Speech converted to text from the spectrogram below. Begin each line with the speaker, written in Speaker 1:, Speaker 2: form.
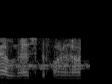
Speaker 1: Hällnäs, det får jag.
